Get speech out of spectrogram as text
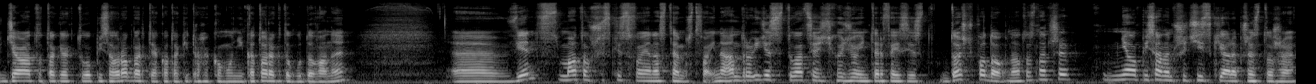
y, działa to tak, jak tu opisał Robert, jako taki trochę komunikatorek dobudowany. E, Więc ma to wszystkie swoje następstwa. I na Androidzie sytuacja, jeśli chodzi o interfejs, jest dość podobna. To znaczy, nie opisane przyciski, ale przez to, że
